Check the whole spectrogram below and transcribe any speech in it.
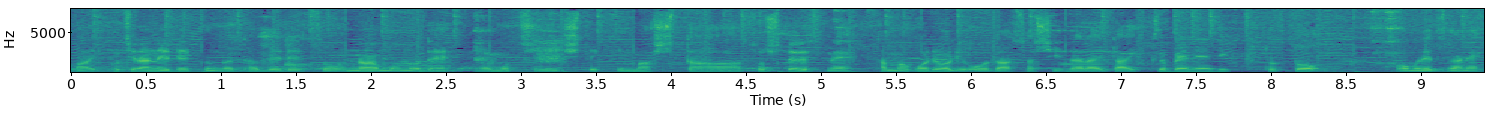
はい、こちらね、レイ君が食べれそうなものでお持ちしてきました。そしてですね、卵料理オーダーさせていただいたエッグベネディクトとオムレツがね、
